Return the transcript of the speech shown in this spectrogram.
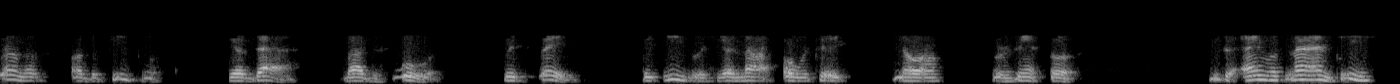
sons of the people shall die by the sword, which say, the evil shall not overtake nor prevent us. You said Amos 9, 10.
